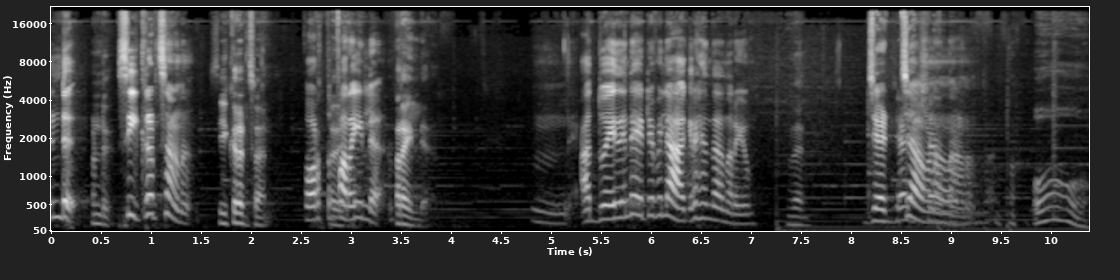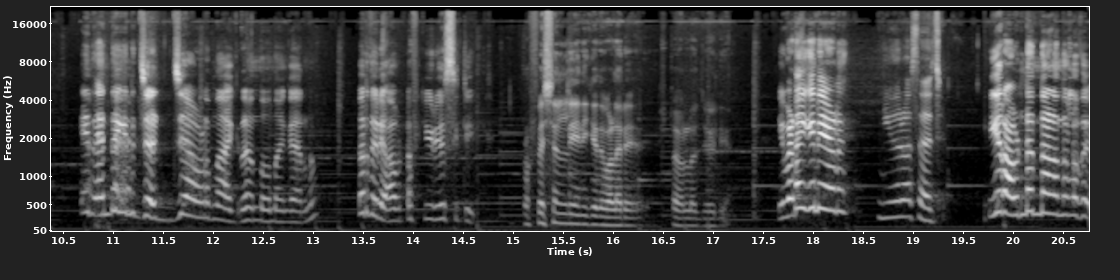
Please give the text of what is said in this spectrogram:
ഉണ്ട്. ഉണ്ട്. സീക്രട്സ് ആണ്. സീക്രട്സ് ആണ്. പുറത്ത് പറയില്ല. പറയില്ല. അദ്വൈതിന്റെ ഏറ്റവും വലിയ ആഗ്രഹം എന്താണെന്നറിയോ. ജഡ്ജ് ആവണം എന്നാണ്. ഓ. ഇത് ഇങ്ങനെ ജഡ്ജ് ആവണം എന്ന് ആഗ്രഹം തോന്നാൻ കാരണം? വെറുതെ ഒരു ഔട്ട് ഓഫ് ക്യൂരിയോസിറ്റി പ്രൊഫഷണലി എനിക്കിത് വളരെ ഇഷ്ടമുള്ള ജോലിയാണ്. ഇവിടെ എങ്ങനെയാണ്? ന്യൂറോ സർജൻ ഈ റൗണ്ട് എന്താണെന്നുള്ളത്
